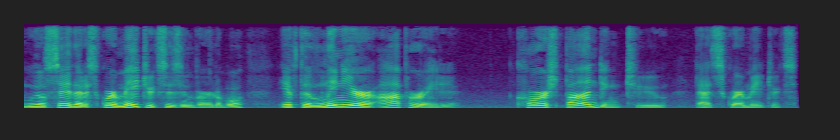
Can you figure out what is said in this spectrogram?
we'll say that a square matrix is invertible if the linear operator corresponding to that square matrix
